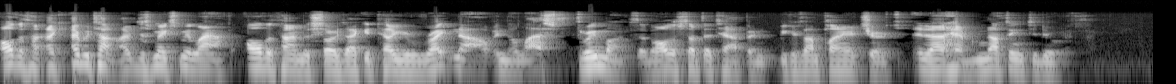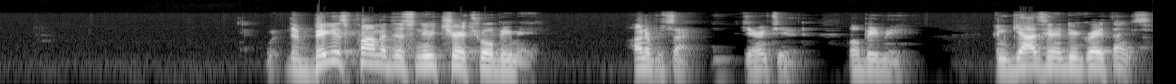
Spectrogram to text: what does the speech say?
all the time, like every time, it just makes me laugh all the time. The stories I could tell you right now in the last three months of all the stuff that's happened because I'm planning a church that I have nothing to do with. The biggest problem of this new church will be me, 100%, guaranteed, will be me. And God's going to do great things.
